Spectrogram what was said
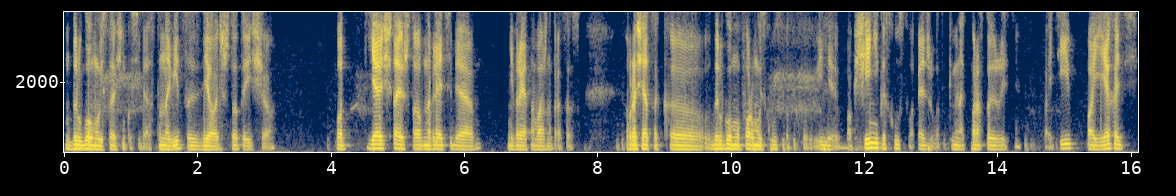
другому источнику себя, остановиться, сделать что-то еще. Вот я считаю, что обновлять себя невероятно важный процесс. Обращаться к э, другому форму искусства к, или вообще не к искусству, опять же, вот именно к простой жизни. Пойти, поехать,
